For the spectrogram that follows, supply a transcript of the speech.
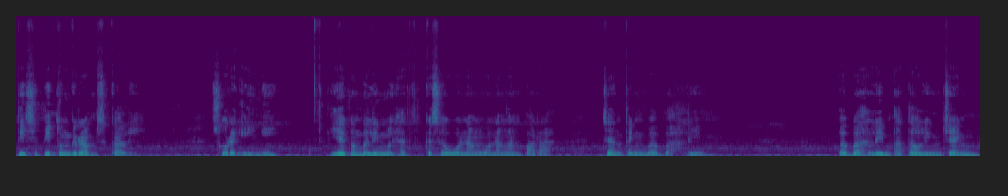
si Pitung geram sekali. Sore ini, ia kembali melihat kesewenang-wenangan para centeng Babah Lim. Babah Lim atau Lim Cheng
